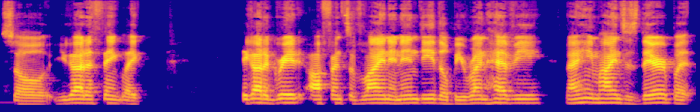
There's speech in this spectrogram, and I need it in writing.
So you got to think like they got a great offensive line in Indy. They'll be run heavy. Nyheim Hines is there, but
